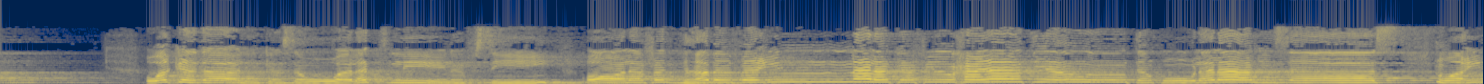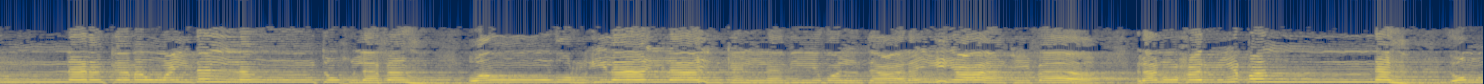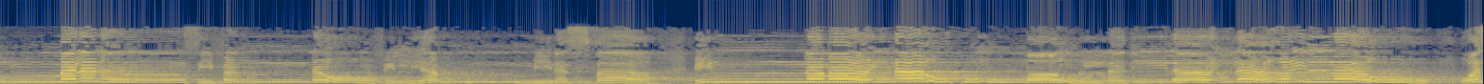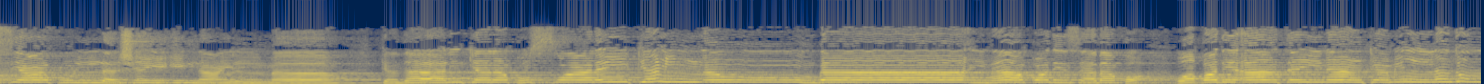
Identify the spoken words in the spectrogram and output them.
وكذلك سولت لي نفسي. قال فاذهب فإن لك في الحياة أن تقول لا مساس وإن لك موعدا لن تخلفه. وانظر إلى إلهك الذي ظلت عليه عاكفا. لنحرقنه ثم لننسفنه في اليم نسفا. إنما إلهكم الله الذي لا إله إلا هو. وسع كل شيء علما. كذلك نقص عليك من أنباء ما قد سبق. وقد آتيناك من لدنا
